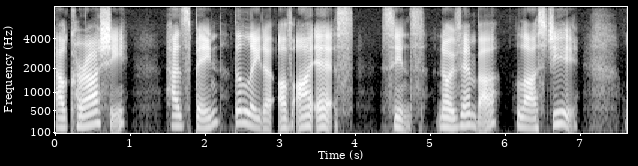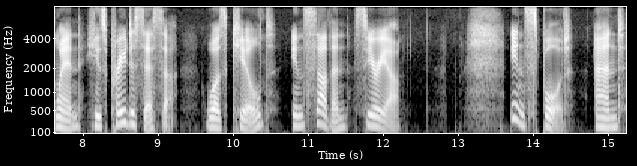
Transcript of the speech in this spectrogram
al Qurashi has been the leader of IS since November last year, when his predecessor was killed in southern Syria. In sport, and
